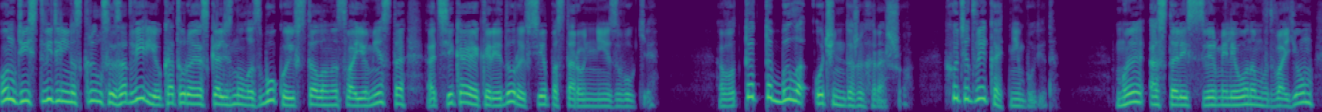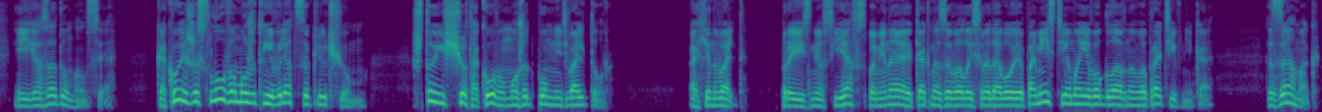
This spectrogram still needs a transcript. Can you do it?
Он действительно скрылся за дверью, которая скользнула сбоку и встала на свое место, отсекая коридор и все посторонние звуки. Вот это было очень даже хорошо. Хоть отвлекать не будет. Мы остались с Вермиллионом вдвоем, и я задумался. Какое же слово может являться ключом? Что еще такого может помнить Вальтор? «Ахенвальд», — произнес я, вспоминая, как называлось родовое поместье моего главного противника — Замок,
